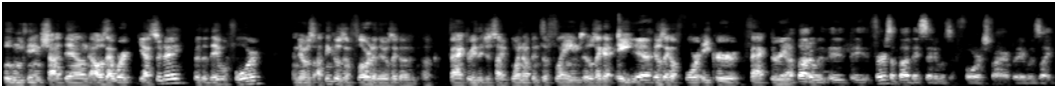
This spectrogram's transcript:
balloons getting shot down. I was at work yesterday or the day before, and there was I think it was in Florida. There was like a, a factory that just like went up into flames. It was like an eight. Yeah. It was like a four acre factory. Yeah, I thought it was. It, it, first, I thought they said it was a forest fire, but it was like.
